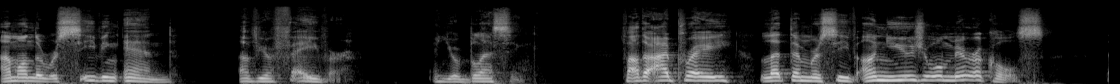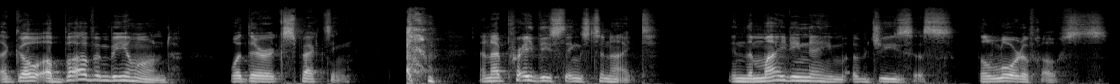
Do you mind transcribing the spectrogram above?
I'm on the receiving end of your favor and your blessing. Father, I pray let them receive unusual miracles that go above and beyond what they're expecting. and I pray these things tonight in the mighty name of Jesus, the Lord of hosts.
